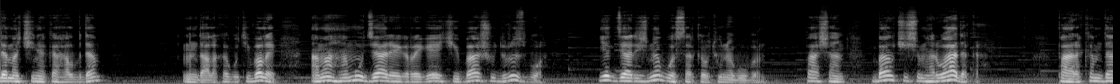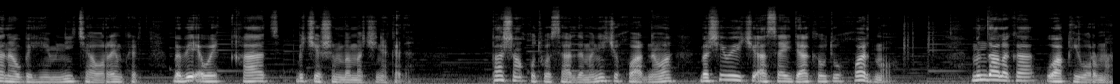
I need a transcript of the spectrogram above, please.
لە مەچینەکە هەڵبدەم منداڵەکە گوتی بەڵێ ئەمە هەموو جارێک ڕێگەیەکی باش و دروست بووە یەک جاریش نەبووە سەرکەوتو نەبوو بم پاشان باوکیشم هەروا دەکا. پارەکەم دانا و بە هێمنی چاوەڕێم کرد بەبێ ئەوەی قاچ بکێشم بە مەکینەکەدا. پاشان قوتووە ساردەمەنیی خواردنەوە بە شێوەیەکی ئاسایی داکەوت و خواردمەوە. منداڵەکە واقی وڕما،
